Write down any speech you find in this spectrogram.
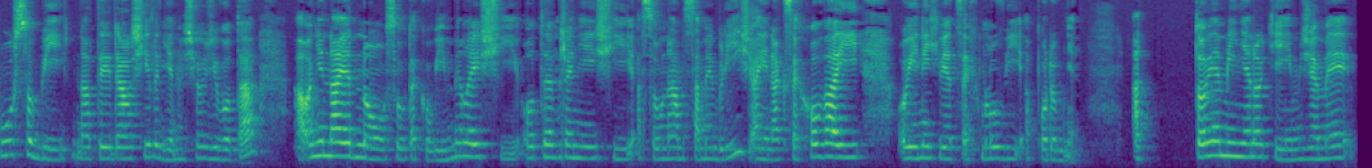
působí na ty další lidi našeho života a oni najednou jsou takový milejší, otevřenější a jsou nám sami blíž a jinak se chovají, o jiných věcech mluví a podobně. To je míněno tím, že my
